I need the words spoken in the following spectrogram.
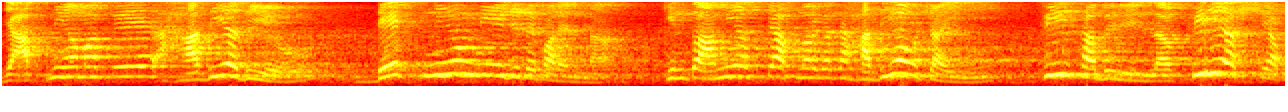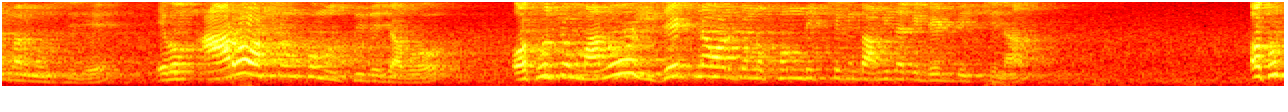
যে আপনি আমাকে হাদিয়া দিয়েও ডেট নিয়েও নিয়ে যেতে পারেন না, কিন্তু আমি আজকে আপনার কাছে হাদিয়াও চাইনি, ফি সাবিলিল্লাহ ফিরে আসছি আপনার মসজিদে, এবং আরও অসংখ্য মসজিদে যাব, অথচ মানুষ ডেট নেওয়ার জন্য ফোন দিচ্ছে, কিন্তু আমি তাকে ডেট দিচ্ছি না। অথচ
